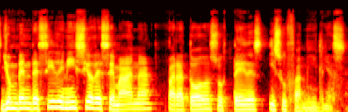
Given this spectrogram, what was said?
y un bendecido inicio de semana para todos ustedes y sus familias.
